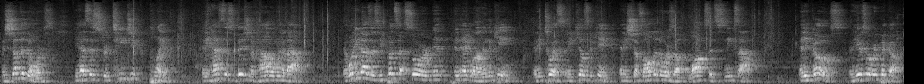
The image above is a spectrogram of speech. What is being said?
They shut the doors. He has this strategic plan, and he has this vision of how to win a battle. And what he does is he puts that sword in, in Eglon, in the king, and he twists and he kills the king, and he shuts all the doors up, locks it, sneaks out. And he goes, and here's where we pick up.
